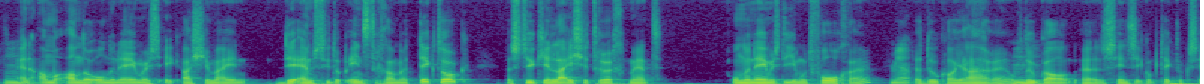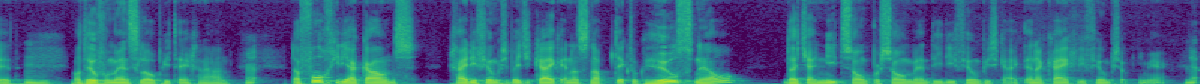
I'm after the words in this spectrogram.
Mhm. en allemaal andere ondernemers... Ik, als je mij een DM stuurt op Instagram met TikTok... dan stuur ik je een lijstje terug met ondernemers die je moet volgen. Ja. Dat doe ik al jaren, of Mhm. doe ik al eh, sinds ik op TikTok zit. Mhm. Want heel veel mensen lopen hier tegenaan. Ja. Dan volg je die accounts, ga je die filmpjes een beetje kijken... en dan snapt TikTok heel snel dat jij niet zo'n persoon bent die die filmpjes kijkt. En dan krijg je die filmpjes ook niet meer. Ja.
